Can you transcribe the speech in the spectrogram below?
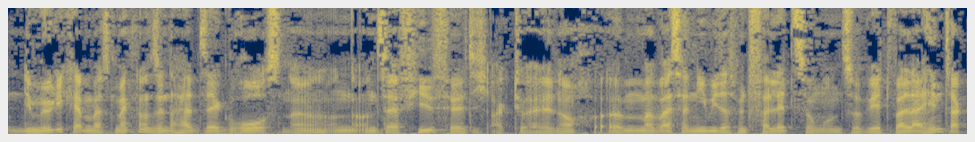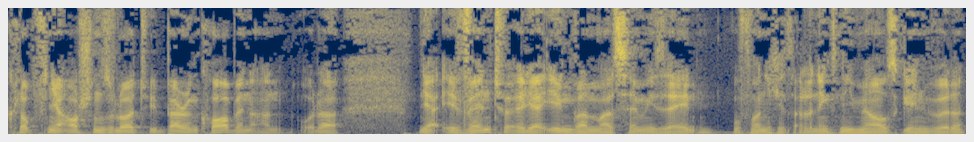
die Möglichkeiten bei SmackDown sind halt sehr groß ne? und, und sehr vielfältig aktuell noch. Ähm, man weiß ja nie, wie das mit Verletzungen und so wird, weil dahinter klopfen ja auch schon so Leute wie Baron Corbin an oder ja eventuell ja irgendwann mal Sami Zayn, wovon ich jetzt allerdings nicht mehr ausgehen würde.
